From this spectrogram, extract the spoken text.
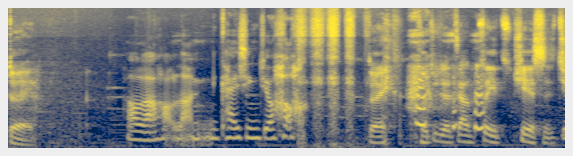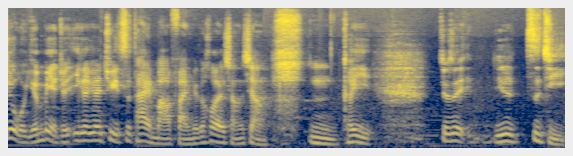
对，好啦好啦，你开心就好。对，我就觉得这样最确实。就我原本也觉得一个月去一次太麻烦，可是后来想想，嗯，可以，就是因为自己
